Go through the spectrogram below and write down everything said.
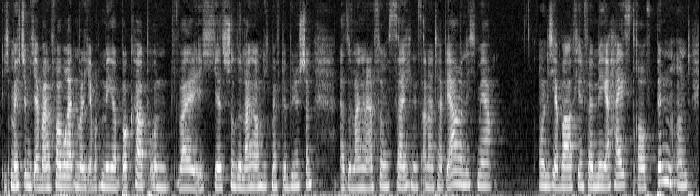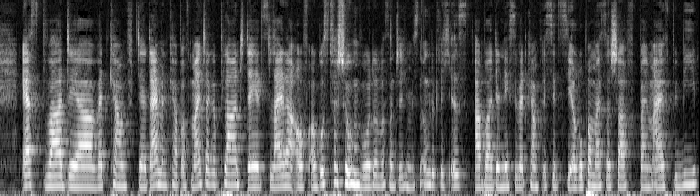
Ich möchte mich aber vorbereiten, weil ich einfach mega Bock habe und weil ich jetzt schon so lange auch nicht mehr auf der Bühne stand. Also lange in Anführungszeichen, jetzt anderthalb Jahre nicht mehr und ich aber auf jeden Fall mega heiß drauf bin. Und erst war der Wettkampf der Diamond Cup auf Malta geplant, der jetzt leider auf August verschoben wurde, was natürlich ein bisschen unglücklich ist. Aber der nächste Wettkampf ist jetzt die Europameisterschaft beim IFBB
